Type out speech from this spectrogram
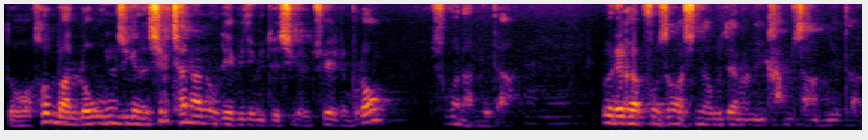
또 손발로 움직이는 실천하는 우리의 믿음이 되시기를 주의 이름으로 축원합니다. 은혜가 풍성하신 아버지 하나님 감사합니다.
